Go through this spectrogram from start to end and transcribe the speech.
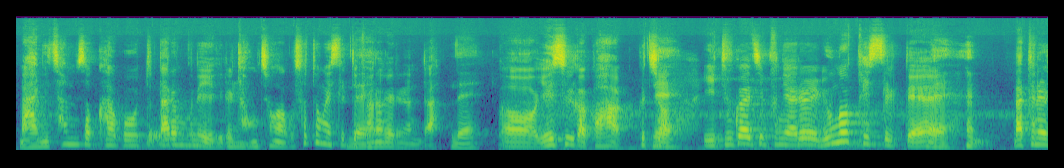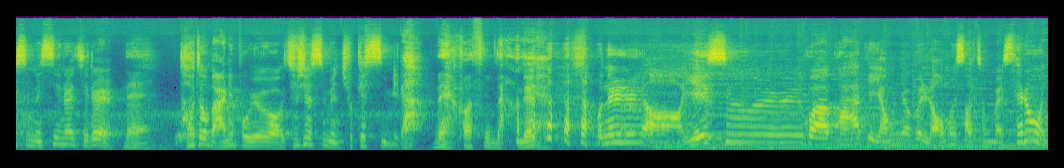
많이 참석하고 또 다른 분의 얘기를 경청하고 소통했을 때 네. 변화가 일어난다. 네. 어, 예술과 과학. 그쵸. 네. 이두 가지 분야를 융합했을 때 네. 나타낼 수 있는 시너지를 네. 더더 많이 보여주셨으면 좋겠습니다. 네, 고맙습니다. 네. 오늘 어, 예술과 과학의 영역을 넘어서 정말 새로운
